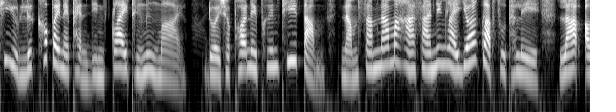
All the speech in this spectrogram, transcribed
ที่อยู่ลึกเข้าไปในแผ่นดินไกลถึงหนึ่งไมล์ โดยเฉพาะในพื้นที่ต่ำหนำซ้ำน้ำมหาศาลยังไหลย้อนกลับสู่ทะเล ลากเอา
